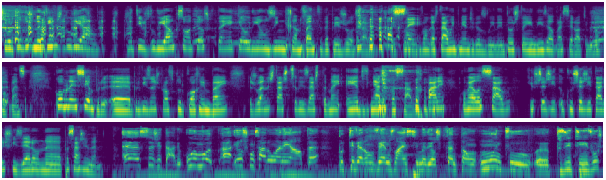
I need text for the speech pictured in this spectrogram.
sobretudo os nativos de Leão. Os nativos de Leão, que são aqueles que têm aquele leãozinho rampante da Peugeot, sabem? Esses vão, vão gastar muito menos gasolina. Então os que têm diesel vai ser ótimo, uma poupança. Como nem sempre eh, previsões para o futuro correm bem, a Joana está a especializar-se também em adivinhar o passado. Reparem como ela sabe que os, que os Sagitários fizeram na passagem de ano. A Sagitário, o amor, ah, eles começaram o ano em alta, porque tiveram Vênus lá em cima deles, portanto estão muito eh, positivos.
